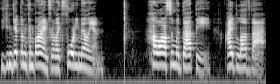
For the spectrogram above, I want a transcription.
You can get them combined for like 40 million. How awesome would that be? I'd love that.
